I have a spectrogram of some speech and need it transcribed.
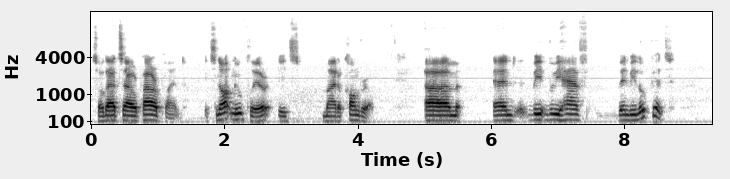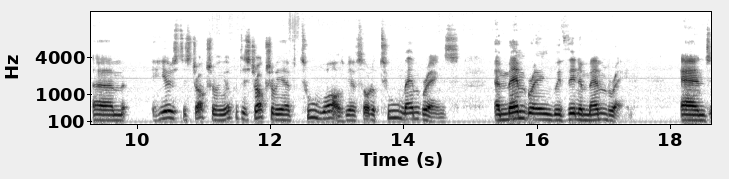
So that's our power plant. It's not nuclear, it's mitochondrial. Um, and we, we have, when we look at um, here's the structure. When we look at the structure, we have two walls. We have sort of two membranes, a membrane within a membrane. And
